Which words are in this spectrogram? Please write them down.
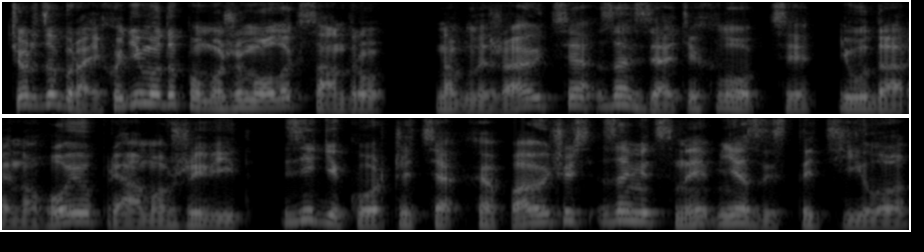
Чорт забирай, ходімо, допоможемо Олександру. Наближаються завзяті хлопці і удари ногою прямо в живіт. Зігі корчиться, хапаючись за міцне м'язисте тіло.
